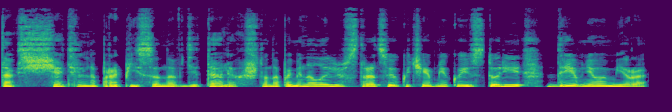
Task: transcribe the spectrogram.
так тщательно прописана в деталях, что напоминала иллюстрацию к учебнику истории древнего мира,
